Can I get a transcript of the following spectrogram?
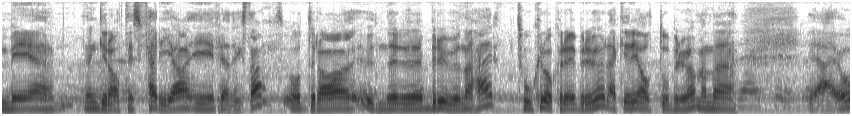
med den gratis ferja i Fredrikstad og dra under bruene her. To Kråkerøy-bruer. Det er ikke Rialto-brua, men eh, det er jo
